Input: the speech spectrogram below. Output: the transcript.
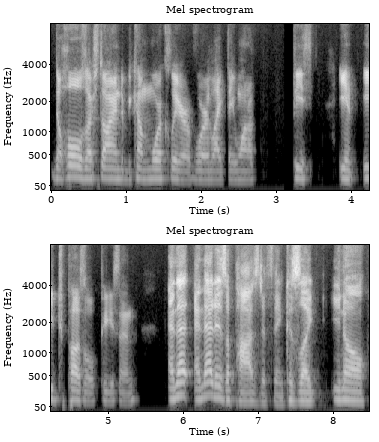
the holes are starting to become more clear of where like they want to piece in each puzzle piece in. And that and that is a positive thing because like you know,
